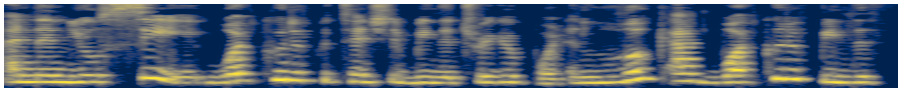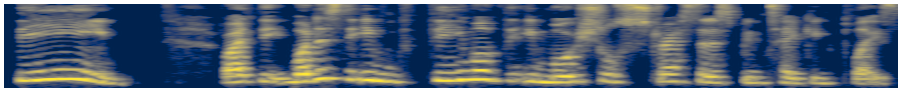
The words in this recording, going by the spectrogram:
and then you'll see what could have potentially been the trigger point, and look at what could have been the theme right? The, what is the theme of the emotional stress that has been taking place?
